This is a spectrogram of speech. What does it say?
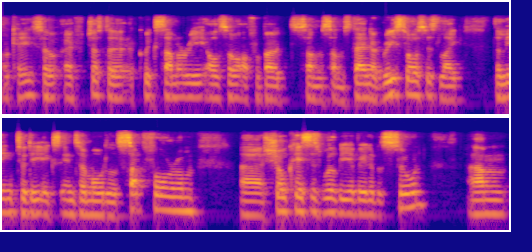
Okay, so I've just a, a, quick summary also of about some some standard resources like the link to the xIntermodal subforum. Uh, showcases will be available soon. Um,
